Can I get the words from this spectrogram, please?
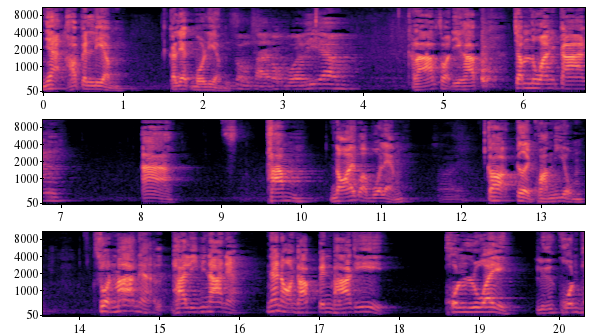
เนี่ยเขาเป็นเหลี่ยม ก็เรียกบัวเหลี่ยมพี่สมชายบอกบัวเลี่ยม ครับ สวัสดีครับจำนวนการอ่าทำน้อยกว่าบัวแหลมใช่ก็เกิดความนิยม ส่วนมากเนี่ย พาลีพินาศเนี่ย แน่นอนครับ เป็นพระที่คนรวย หรือคนพ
